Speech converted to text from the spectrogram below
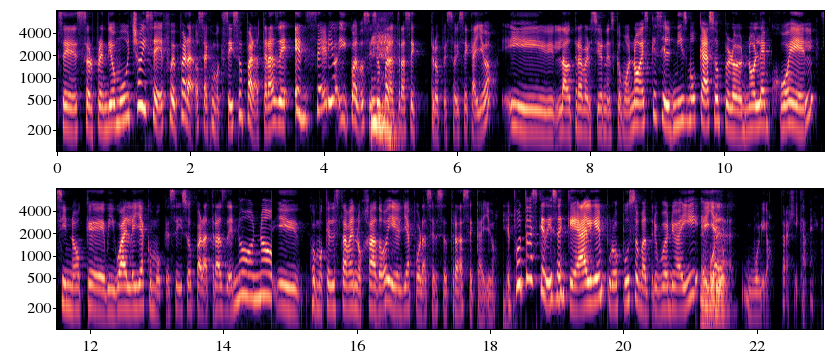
se sorprendió mucho y se fue para, o sea, como que se hizo para atrás de, ¿en serio? Y cuando se hizo para atrás se tropezó y se cayó. Y la otra versión es como, no, es que es el mismo caso, pero no la empujó él, sino que igual ella como que se hizo para atrás de, no, no, y como que él estaba enojado y ella por hacerse atrás se cayó. El punto es que dicen que alguien propuso matrimonio ahí, Y ella murió. murió trágicamente.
